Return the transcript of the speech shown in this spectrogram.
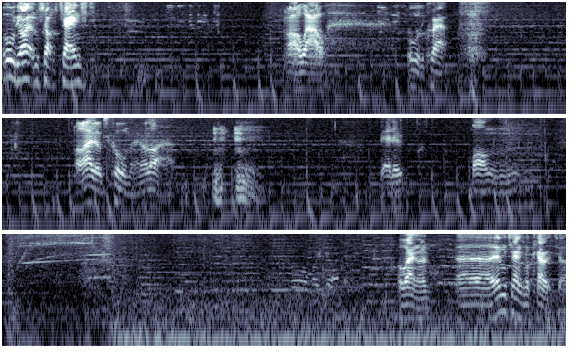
All the item shops changed. Oh wow. All the crap. Oh, that looks cool, man. I like that. dude. Bong. Oh. Oh, hang on. Uh, let me change my character.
